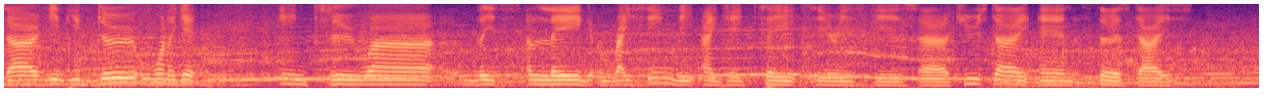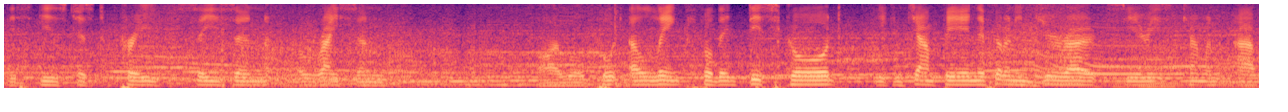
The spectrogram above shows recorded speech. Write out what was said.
So if you do want to get into uh, this league racing, the AGT series is uh, Tuesday and Thursdays. This is just pre-season racing. I will put a link for their Discord. You can jump in. They've got an enduro series coming up.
